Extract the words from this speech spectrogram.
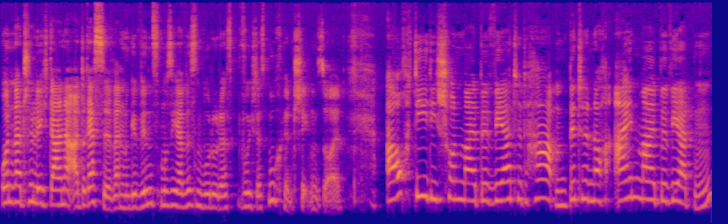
Und natürlich deine Adresse. Wenn du gewinnst, muss ich ja wissen, wo, du das, wo ich das Buch hinschicken soll. Auch die, die schon mal bewertet haben, bitte noch einmal bewerten,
